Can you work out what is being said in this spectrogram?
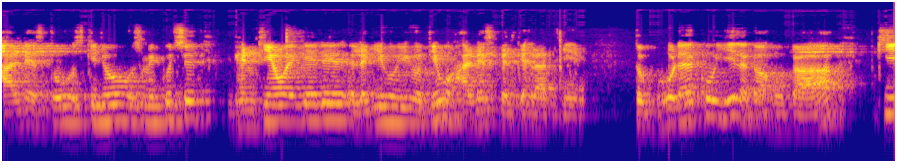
हार्नेस तो उसकी जो उसमें कुछ घंटियाँ वगैरह लगी हुई होती है, वो हार्नेस बेल कहलाती है। तो घोड़ा को ये लगा होगा कि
